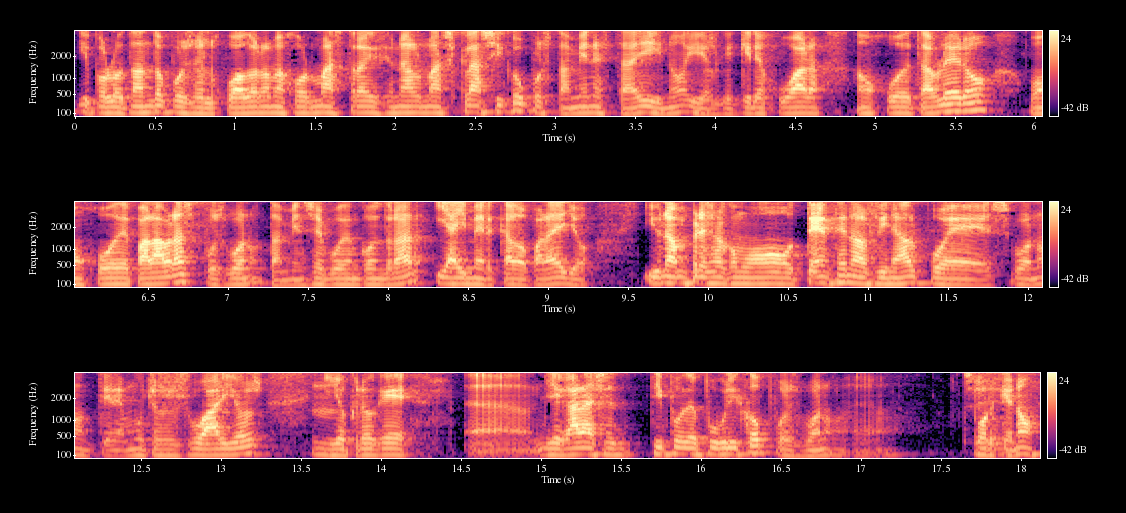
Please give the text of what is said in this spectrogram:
y por lo tanto pues el jugador a lo mejor más tradicional, más clásico pues también está ahí, ¿no? Y el que quiere jugar a un juego de tablero o a un juego de palabras pues bueno, también se puede encontrar y hay mercado para ello. Y una empresa como Tencent al final pues bueno, tiene muchos usuarios y yo creo que eh, llegar a ese tipo de público pues bueno, eh, ¿por qué no?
